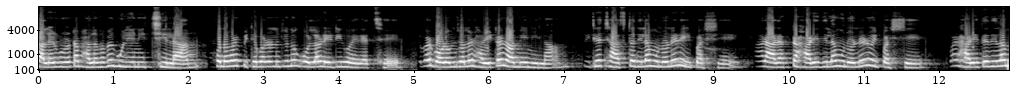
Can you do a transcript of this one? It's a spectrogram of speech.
চালের গুঁড়োটা ভালোভাবে গুলিয়ে নিচ্ছিলাম। এখন আমার পিঠে বানানোর জন্য গোলা রেডি হয়ে গেছে। এবার গরম জলের হাঁড়িটা নামিয়ে নিলাম। পিঠের ছাঁচটা দিলাম উনুনের এই পাশে। আর আর একটা হাঁড়ি দিলাম উনুনের ওই পাশে। এবার হাঁড়িতে দিলাম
